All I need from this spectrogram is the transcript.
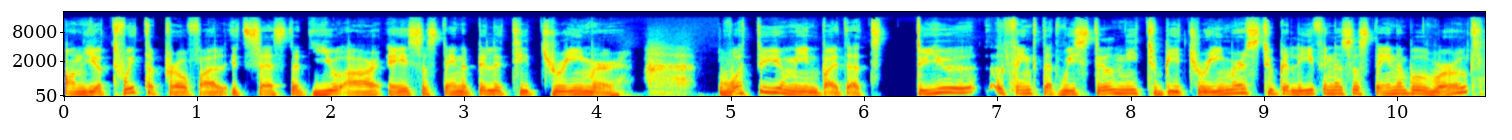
on your Twitter profile, it says that you are a sustainability dreamer. What do you mean by that? Do you think that we still need to be dreamers to believe in a sustainable world?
